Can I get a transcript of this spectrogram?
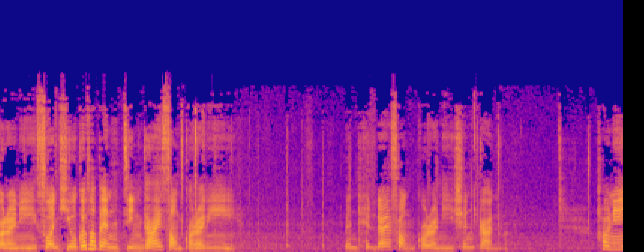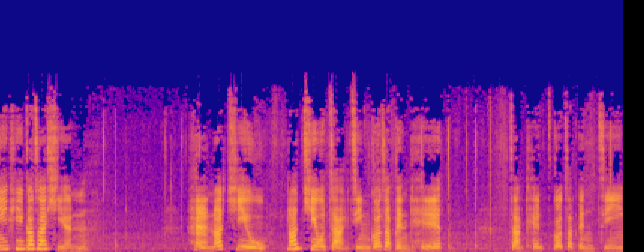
กรณี ส่วน q ก็จะเป็นจริงได้สองกรณี เป็นเท็จได้สองกรณีเช่นกัน คราวนี้พี่ก็จะเขียน หา not q not q จากจริงก็จะเป็นเท็จ จากเท็จก็จะเป็นจริง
